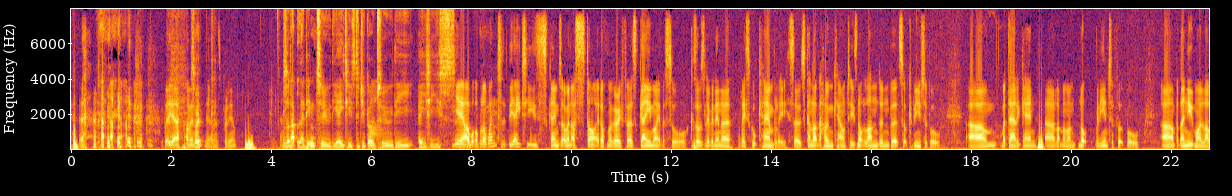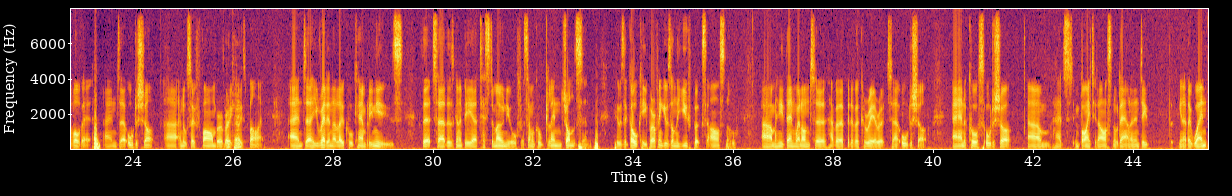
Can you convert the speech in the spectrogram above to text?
but yeah, I mean, So- yeah, that's brilliant. So that led into the 80s. Did you go to the 80s? Yeah, I, well, I went to the 80s games I went. I started off my very first game I ever saw because I was living in a place called Camberley, so it's kind of like the home county. It's not London, but sort of commutable. Um, my dad, again, uh, like my mum, not really into football, uh, but they knew my love of it. And uh, Aldershot uh, and also Farnborough are very Okay. close by. And uh, he read in a local Camberley news that uh, there's going to be a testimonial for someone called Glenn Johnson, who was a goalkeeper. I think he was on the youth books at Arsenal. Um, and he then went on to have a bit of a career at uh, Aldershot. And of course, Aldershot um, had invited Arsenal down, and indeed, you know, they went.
